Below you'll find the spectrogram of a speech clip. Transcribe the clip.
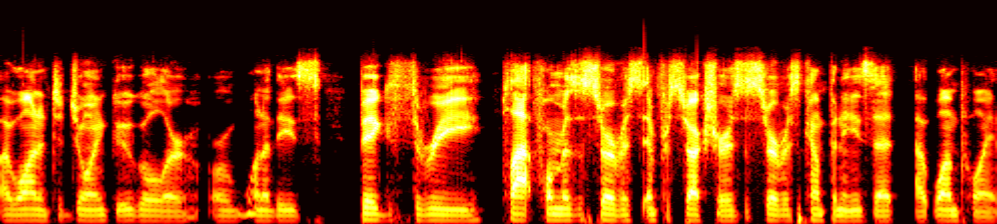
I wanted to join Google or, or one of these big three platform as a service, infrastructure as a service companies at, at one point.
